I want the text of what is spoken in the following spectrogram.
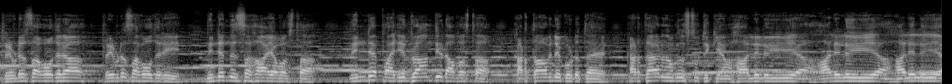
പ്രിയുടെ സഹോദര പ്രിയുടെ സഹോദരി നിന്റെ നിസ്സഹായ അവസ്ഥ നിന്റെ പരിഭ്രാന്തിയുടെ അവസ്ഥ കർത്താവിനെ കൊടുത്ത് കർത്താവിനെ നമുക്ക് സ്തുതിക്കാം. ഹാലലുയ്യ ഹാലലുയ്യ ഹാലലുയ്യ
